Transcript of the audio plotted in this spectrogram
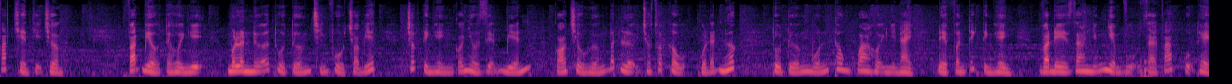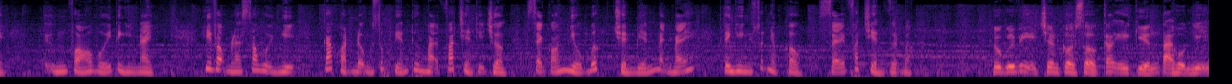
phát triển thị trường Phát biểu tại hội nghị, một lần nữa Thủ tướng Chính phủ cho biết, trước tình hình có nhiều diễn biến, có chiều hướng bất lợi cho xuất khẩu của đất nước, Thủ tướng muốn thông qua hội nghị này để phân tích tình hình và đề ra những nhiệm vụ giải pháp cụ thể ứng phó với tình hình này. Hy vọng là sau hội nghị, các hoạt động xúc tiến thương mại phát triển thị trường sẽ có nhiều bước chuyển biến mạnh mẽ, tình hình xuất nhập khẩu sẽ phát triển vượt bậc. Thưa quý vị, trên cơ sở các ý kiến tại hội nghị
